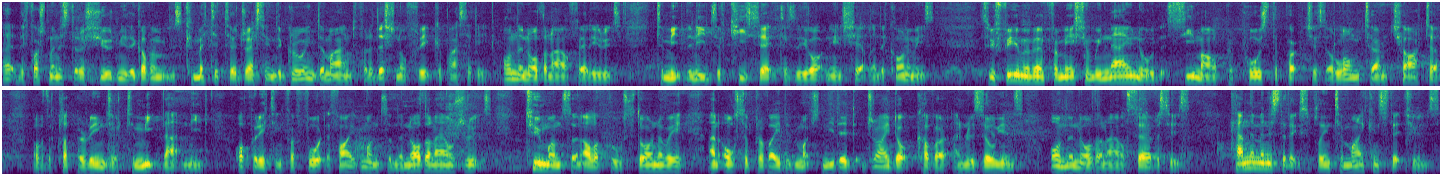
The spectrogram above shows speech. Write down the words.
uh, the First Minister assured me the Government was committed to addressing the growing demand for additional freight capacity on the Northern Isle ferry routes to meet the needs of key sectors of the Orkney and Shetland economies. Through freedom of information, we now know that CMAL proposed to purchase a long-term charter of the Clipper Ranger to meet that need operating for four to five months on the Northern Isles route, two months on Ullapool Stornoway, and also provided much needed dry dock cover and resilience on the Northern Isles services. Can the Minister explain to my constituents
